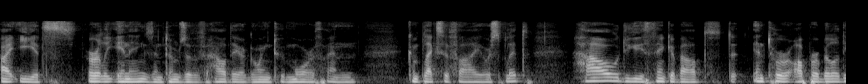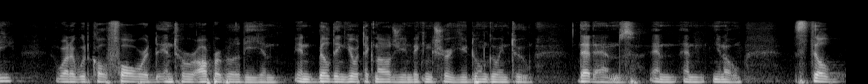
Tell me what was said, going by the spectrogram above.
i.e., it's early innings in terms of how they are going to morph and complexify or split. How do you think about the interoperability, what I would call forward interoperability, in, in building your technology and making sure you don't go into dead ends and, and you know, still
